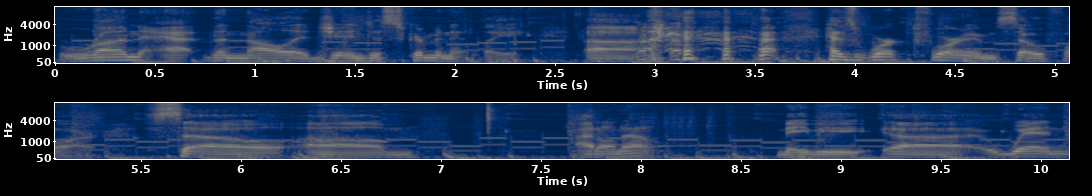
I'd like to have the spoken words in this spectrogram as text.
run at the knowledge indiscriminately, uh, has worked for him so far. So, um, I don't know maybe uh, when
